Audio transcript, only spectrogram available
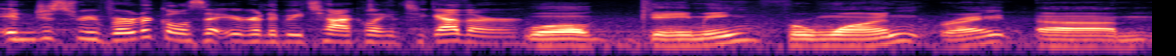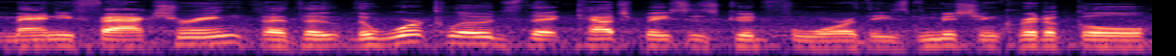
industry verticals that you're going to be tackling together? Well, gaming for one, right? Um, manufacturing, the, the, the workloads that Couchbase is good for, these mission critical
